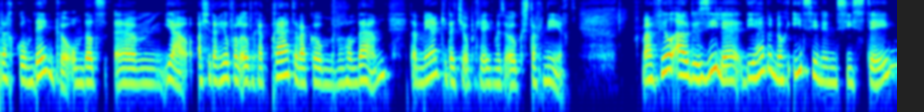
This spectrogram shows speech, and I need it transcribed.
verder kon denken. Omdat, um, ja, als je daar heel veel over gaat praten, waar komen we vandaan? Dan merk je dat je op een gegeven moment ook stagneert. Maar veel oude zielen, die hebben nog iets in hun systeem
